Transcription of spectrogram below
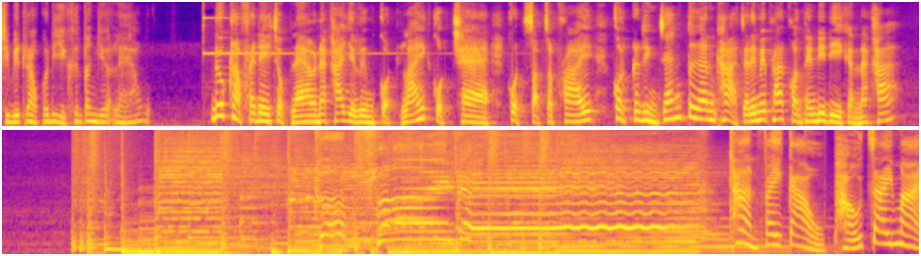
ชีวิตเราก็ดีขึ้นตั้งเยอะแล้วดูคลับร์เดย์จบแล้วนะคะ อย่าลืมกดไลค์กดแชร์ กด Subscribe กดกระดิ่งแจ้งเตือนค่ะ จะได้ไม่พลาดคอนเทนต์ดี ๆ กันนะคะ เก่า เผาใจใหม่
